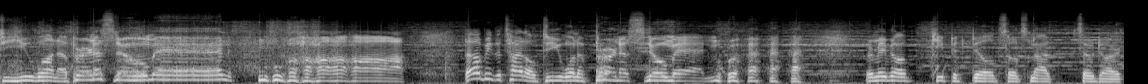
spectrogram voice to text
Do you wanna burn a snowman? that That'll be the title. Do you want to burn a snowman? or maybe I'll keep it build so it's not so dark.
